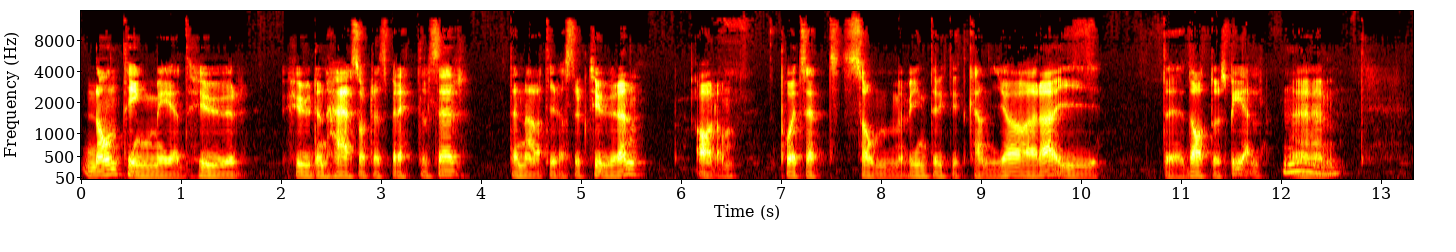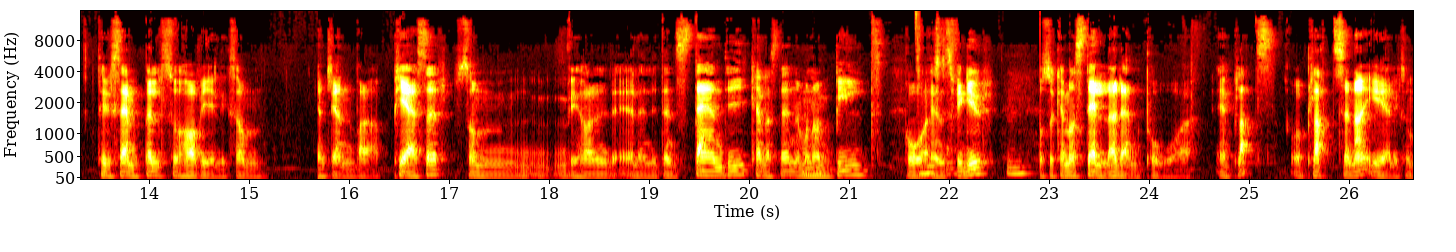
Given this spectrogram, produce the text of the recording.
någonting med hur, hur den här sortens berättelser, den narrativa strukturen av dem på ett sätt som vi inte riktigt kan göra i ett eh, datorspel. Ehm, till exempel så har vi liksom egentligen bara pjäser som vi har, en- eller en liten standee kallas det, när man har en bild på Just ens det. figur. Mm. Och så kan man ställa den på en plats. Och platserna är liksom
